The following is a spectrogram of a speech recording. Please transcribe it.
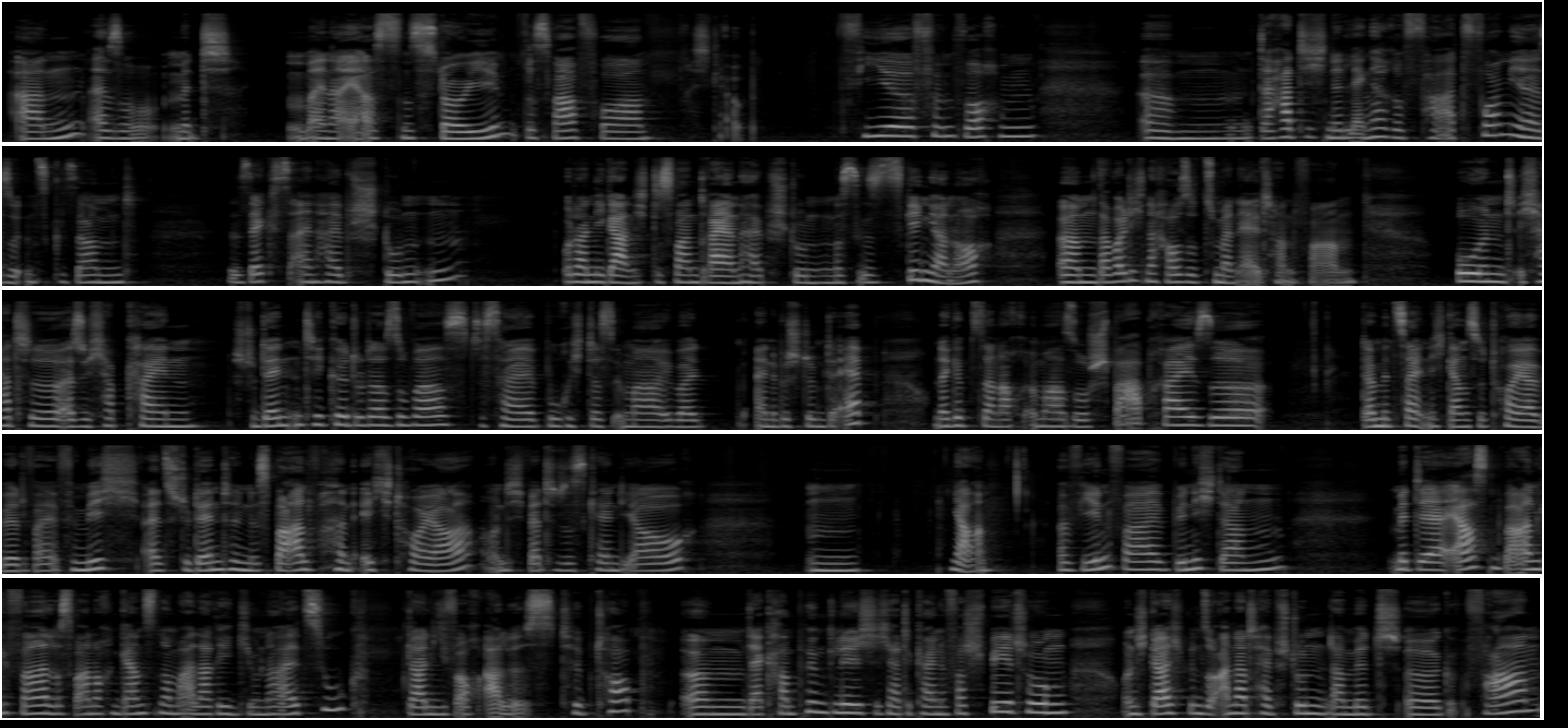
an. Also mit meiner ersten Story. Das war vor, ich glaube, vier, fünf Wochen ähm, da hatte ich eine längere Fahrt vor mir, also insgesamt sechseinhalb Stunden. Oder nee, gar nicht, das waren dreieinhalb Stunden. Das, das ging ja noch. Ähm, da wollte ich nach Hause zu meinen Eltern fahren. Und ich hatte, also ich habe kein Studententicket oder sowas. Deshalb buche ich das immer über eine bestimmte App. Und da gibt es dann auch immer so Sparpreise damit es nicht ganz so teuer wird, weil für mich als Studentin ist Bahnfahren echt teuer und ich wette, das kennt ihr auch. Mm, ja, auf jeden Fall bin ich dann mit der ersten Bahn gefahren. Das war noch ein ganz normaler Regionalzug. Da lief auch alles tipptopp. Ähm, der kam pünktlich, ich hatte keine Verspätung und ich glaube, ich bin so anderthalb Stunden damit äh, gefahren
